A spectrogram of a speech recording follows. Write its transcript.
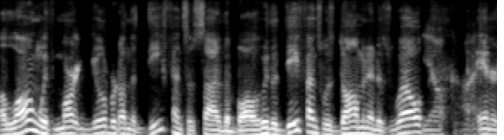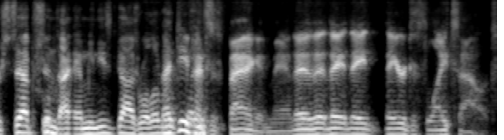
along with Mark Gilbert on the defensive side of the ball, who the defense was dominant as well. Yeah, Interceptions. I, I, mean, these guys were all over. That defense place. is banging, man. They, they they they are just lights out.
